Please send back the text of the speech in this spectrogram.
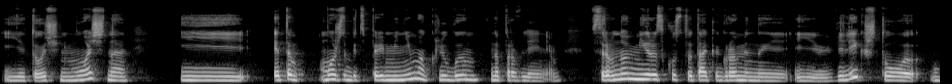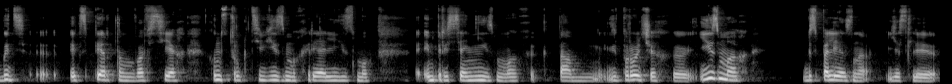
и это очень мощно, и это может быть применимо к любым направлениям. Все равно мир искусства так огромен и велик, что быть э, экспертом во всех конструктивизмах, реализмах, импрессионизмах там, и прочих э, измах бесполезно, если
